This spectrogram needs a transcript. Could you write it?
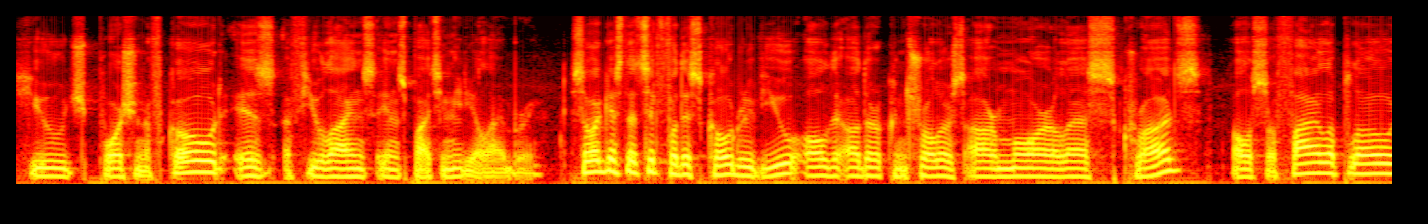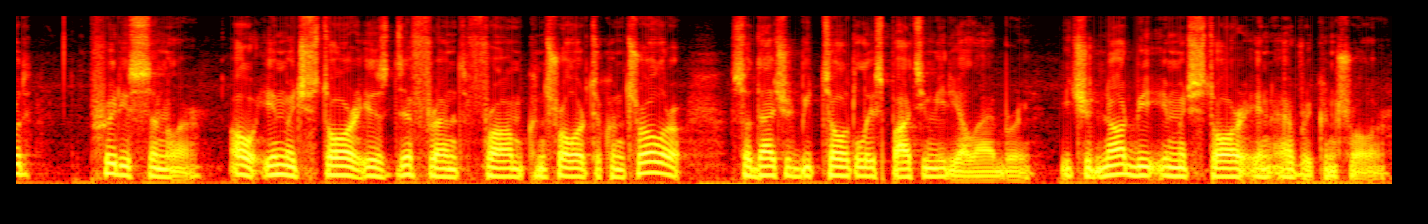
huge portion of code is a few lines in Spatie Media Library. So I guess that's it for this code review. All the other controllers are more or less CRUDs. Also file upload, pretty similar. Oh, image store is different from controller to controller, so that should be totally Spatie Media Library. It should not be image store in every controller.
